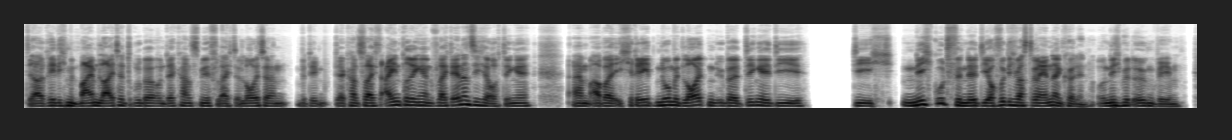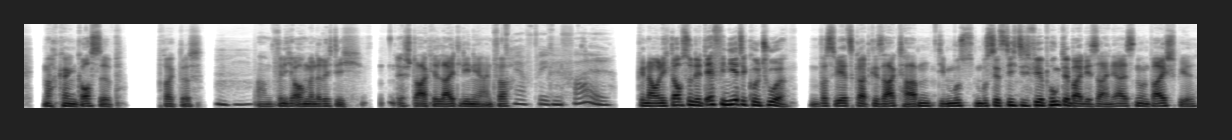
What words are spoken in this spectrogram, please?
da rede ich mit meinem Leiter drüber und der kann es mir vielleicht erläutern, mit dem, der kann es vielleicht einbringen, vielleicht ändern sich auch Dinge, ähm, aber ich rede nur mit Leuten über Dinge, die die ich nicht gut finde, die auch wirklich was dran ändern können und nicht mit irgendwem. Ich mache keinen Gossip praktisch. Mhm. Ähm, finde ich auch immer eine richtig starke Leitlinie einfach. Ja, auf jeden Fall. Genau, und ich glaube, so eine definierte Kultur, was wir jetzt gerade gesagt haben, die muss, muss jetzt nicht die vier Punkte bei dir sein, ja, ist nur ein Beispiel.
